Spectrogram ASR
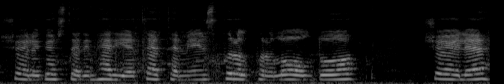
Şöyle göstereyim. Her yer tertemiz, pırıl pırıl oldu. Şöyle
